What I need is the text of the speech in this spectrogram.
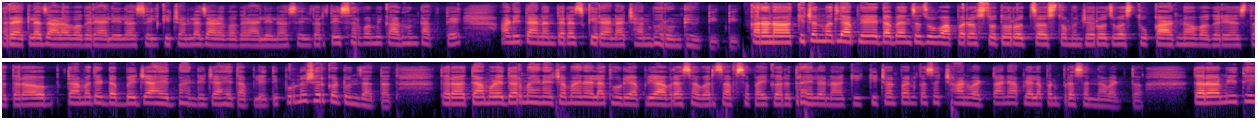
रॅकला जाळं वगैरे आलेलं असेल किचनला जाळं वगैरे आलेलं असेल तर ते सर्व मी काढून टाकते आणि त्यानंतरच किराणा छान भरून ठेवते ती. कारण किचनमधले आपले डब्यांचा जो वापर असतो तो रोजचा असतो. म्हणजे रोज वस्तू काढणं वगैरे असतं. तर त्यामध्ये डबे जे आहेत भांडे जे आहेत आपले ते पूर्ण शिरकटून जातात. तर त्यामुळे दर महिन्याच्या महिन्याला थोडी आपली आवरासावर साफसफाई करत राहिलं ना की किचन पण कसं छान वाटतं आणि आपल्याला पण प्रसन्न वाटतं. तर मी इथे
